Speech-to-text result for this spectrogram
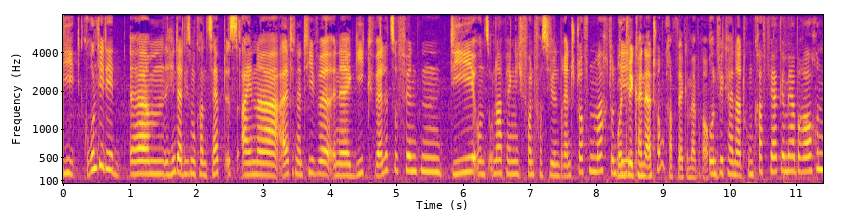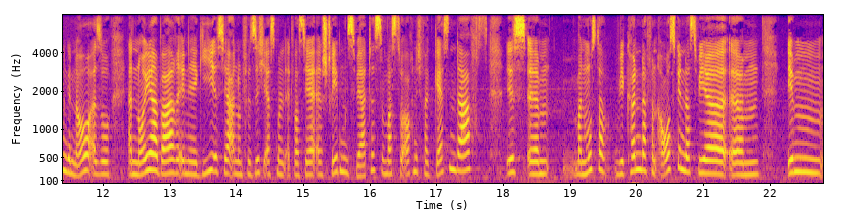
Die Grundidee ähm, hinter diesem Konzept ist, eine alternative Energiequelle zu finden, die uns unabhängig von fossilen Brennstoffen macht. Und, und wir keine Atomkraftwerke mehr brauchen. Und wir keine Atomkraftwerke mehr brauchen, genau. Also erneuerbare Energie ist ja an und für sich erstmal etwas sehr Erstrebenswertes. Und was du auch nicht vergessen darfst, ist, ähm, man muss da, wir können davon ausgehen, dass wir ähm, im,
